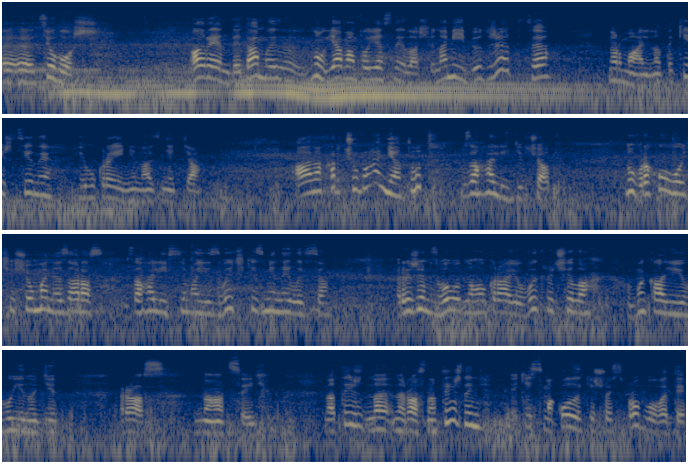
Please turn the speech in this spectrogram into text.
е, цього ж оренди, да, ми, ну, я вам пояснила, що на мій бюджет це нормально. Такі ж ціни і в Україні на зняття. А на харчування тут взагалі, дівчат, ну, враховуючи, що в мене зараз взагалі всі мої звички змінилися. Режим з голодного краю виключила, вмикаю його іноді раз на цей на тиждень, раз на тиждень, якісь смаколики, щось спробувати.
